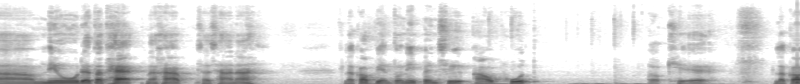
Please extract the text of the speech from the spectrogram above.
อ่า New Data Tag นะครับช้าๆนะ แล้วก็เปลี่ยนตัวนี้เป็นชื่อ output โอเค แล้วก็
